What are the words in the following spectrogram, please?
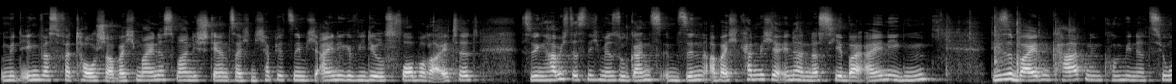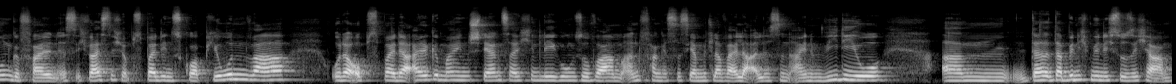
mit irgendwas vertausche, aber ich meine, es waren die Sternzeichen. Ich habe jetzt nämlich einige Videos vorbereitet, deswegen habe ich das nicht mehr so ganz im Sinn, aber ich kann mich erinnern, dass hier bei einigen diese beiden Karten in Kombination gefallen ist. Ich weiß nicht, ob es bei den Skorpionen war oder ob es bei der allgemeinen Sternzeichenlegung so war. Am Anfang ist es ja mittlerweile alles in einem Video. Ähm, da, da bin ich mir nicht so sicher.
